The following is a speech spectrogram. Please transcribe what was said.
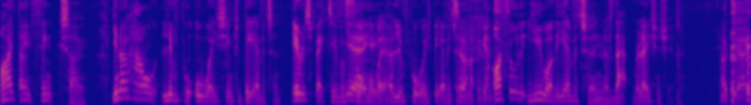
I don't think so. You know how Liverpool always seem to beat Everton, irrespective of Yeah, form yeah, or whatever. yeah. Liverpool always beat Everton. turn up against- I feel that you are the Everton of that relationship. Okay.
